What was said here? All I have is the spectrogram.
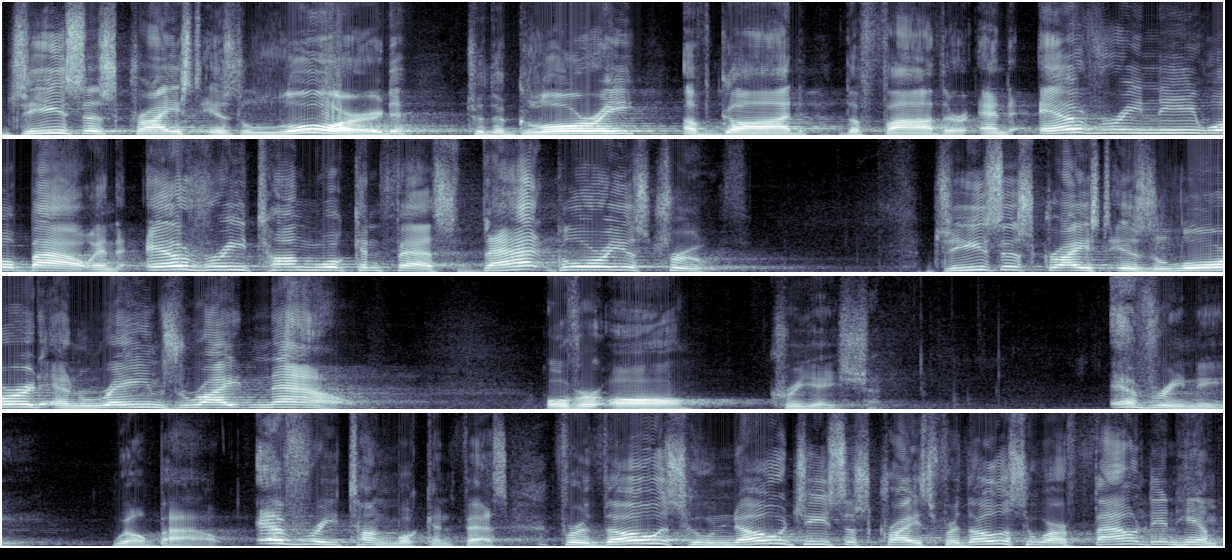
Jesus Christ is Lord to the glory of God the Father. And every knee will bow and every tongue will confess that glorious truth. Jesus Christ is Lord and reigns right now over all creation. Every knee will bow, every tongue will confess. For those who know Jesus Christ, for those who are found in Him,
